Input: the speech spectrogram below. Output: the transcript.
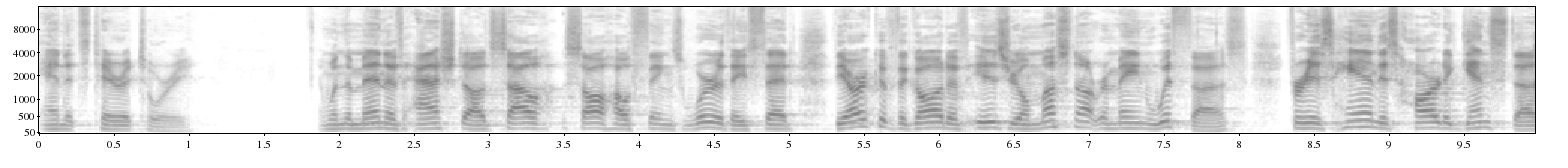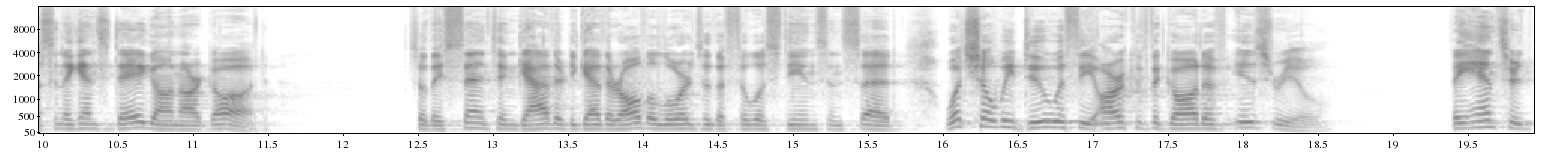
and its territory. And when the men of Ashdod saw, saw, how things were, they said, The ark of the God of Israel must not remain with us, for his hand is hard against us and against Dagon our God. So they sent and gathered together all the lords of the Philistines and said, What shall we do with the ark of the God of Israel? They answered,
